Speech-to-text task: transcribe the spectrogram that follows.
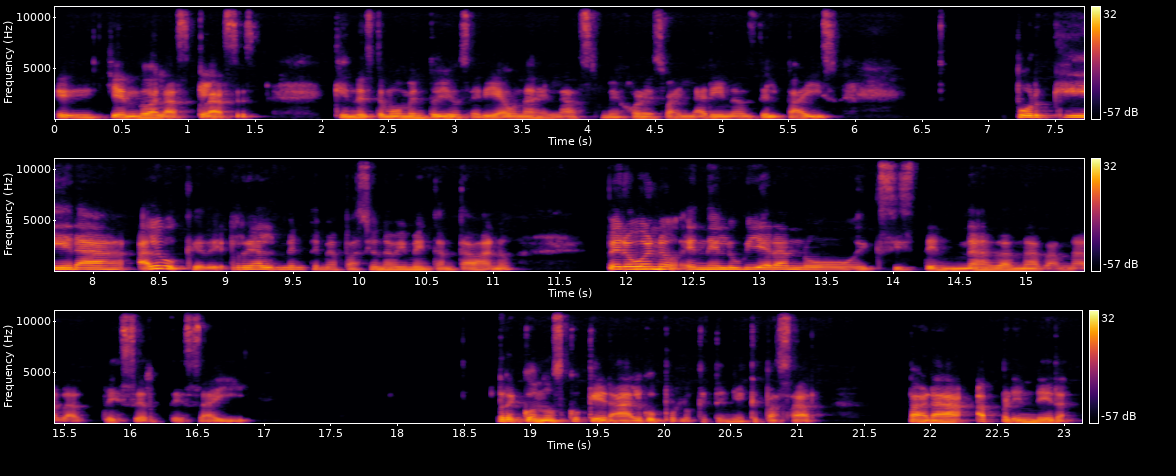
eh, yendo a las clases que en este momento yo sería una de las mejores bailarinas del país, porque era algo que realmente me apasionaba y me encantaba, ¿no? Pero bueno, en el hubiera no existe nada, nada, nada de certeza y reconozco que era algo por lo que tenía que pasar para aprender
